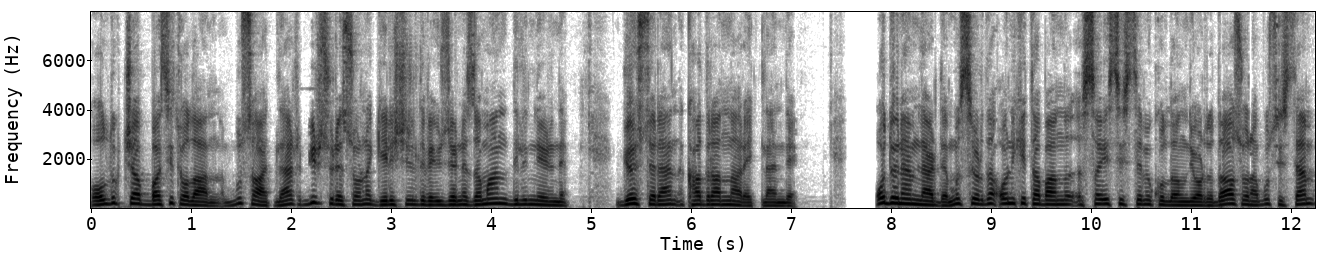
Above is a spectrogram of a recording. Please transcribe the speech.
oldukça basit olan bu saatler bir süre sonra geliştirildi ve üzerine zaman dilimlerini gösteren kadranlar eklendi. O dönemlerde Mısır'da 12 tabanlı sayı sistemi kullanılıyordu. Daha sonra bu sistem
